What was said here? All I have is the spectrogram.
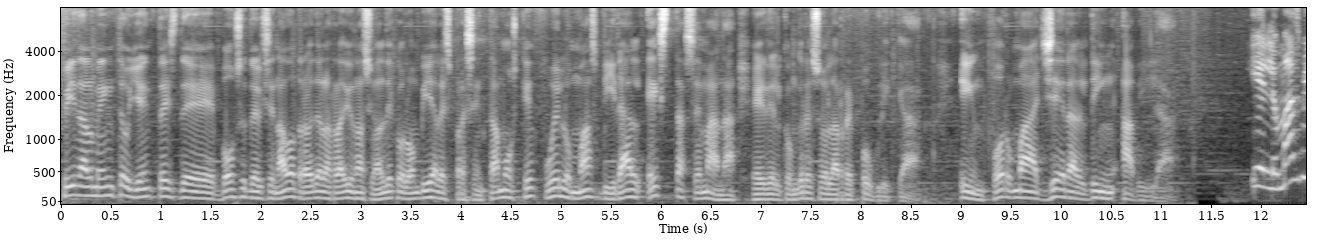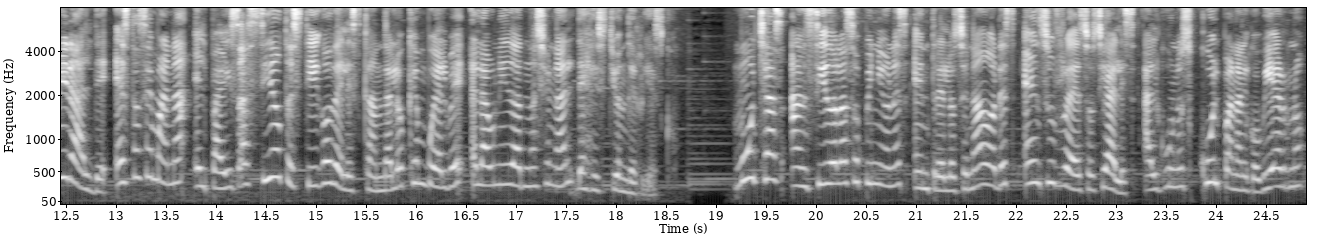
Finalmente, oyentes de Voces del Senado a través de la Radio Nacional de Colombia, les presentamos qué fue lo más viral esta semana en el Congreso de la República informa Geraldine Ávila. Y en lo más viral de esta semana, el país ha sido testigo del escándalo que envuelve a la Unidad Nacional de Gestión de Riesgo. Muchas han sido las opiniones entre los senadores en sus redes sociales. Algunos culpan al gobierno,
